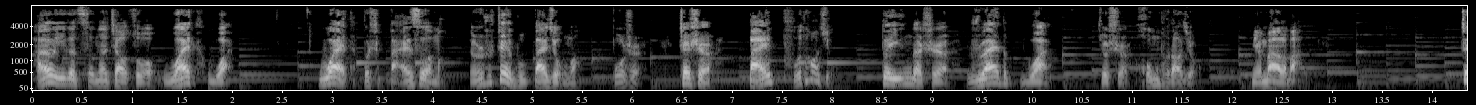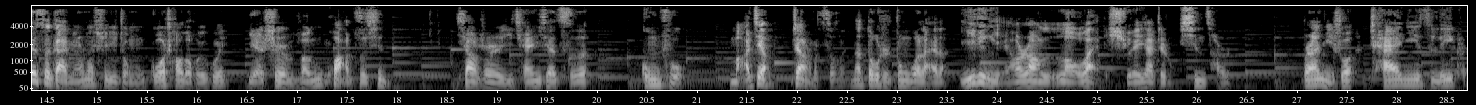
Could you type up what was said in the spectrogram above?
还有一个词呢，叫做 white wine，white 不是白色吗？有人说这不白酒吗？不是，这是白葡萄酒，对应的是 red wine，就是红葡萄酒，明白了吧？这次改名呢，是一种国潮的回归，也是文化自信。像是以前一些词，功夫、麻将这样的词汇，那都是中国来的，一定也要让老外学一下这种新词儿，不然你说 Chinese liquor，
